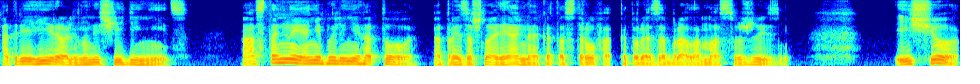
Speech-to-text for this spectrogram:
отреагировали, но лишь единицы. А остальные, они были не готовы. А произошла реальная катастрофа, которая забрала массу жизни. И еще,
